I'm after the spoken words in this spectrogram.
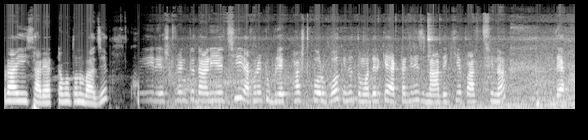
প্রায় এই সাড়ে আটটা মতন বাজে। এই রেস্টুরেন্টে দাঁড়িয়েছি, এখন একটু ব্রেকফাস্ট করব, কিন্তু তোমাদেরকে একটা জিনিস না দেখিয়ে পারছি না। দেখো,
